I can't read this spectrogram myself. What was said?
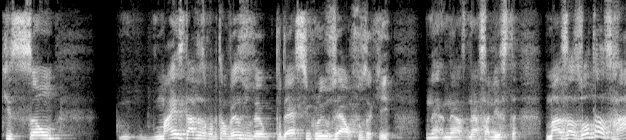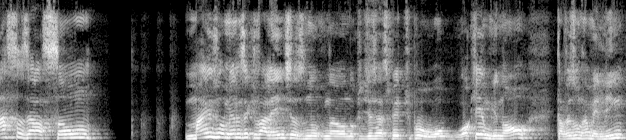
que são mais dadas talvez eu pudesse incluir os elfos aqui né, nessa lista, mas as outras raças elas são mais ou menos equivalentes no, no, no que diz respeito, tipo, ok, um gnoll, talvez um ramelin,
